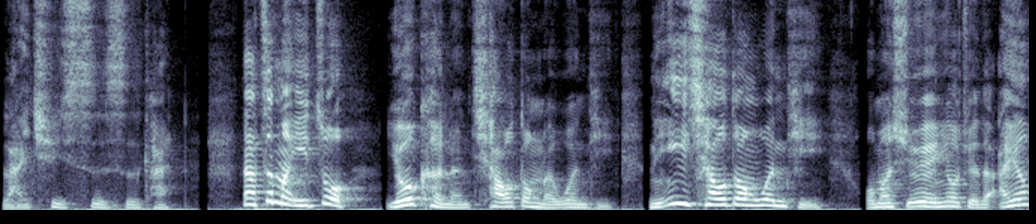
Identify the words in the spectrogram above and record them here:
来去试试看。那这么一做，有可能敲动了问题。你一敲动问题，我们学员又觉得，哎呦，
